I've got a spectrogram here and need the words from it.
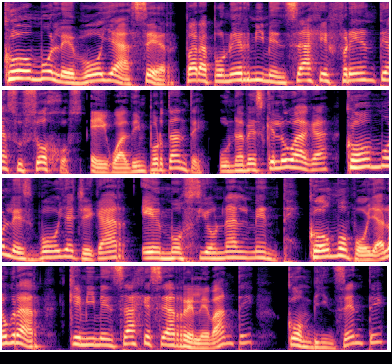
¿cómo le voy a hacer para poner mi mensaje frente a sus ojos? E igual de importante, una vez que lo haga, ¿cómo les voy a llegar emocionalmente? ¿Cómo voy a lograr que mi mensaje sea relevante, convincente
